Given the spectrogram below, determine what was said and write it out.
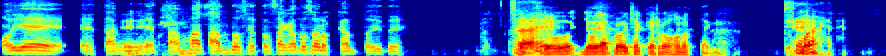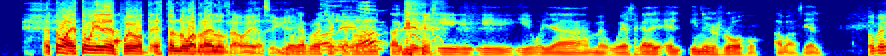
Oye, están, eh. están matándose, están sacándose los cantos, ¿viste? O sea, yo, yo, voy a aprovechar que Rojo no está aquí. Bueno, esto, esto viene después, esto lo va a traer otra vez, así que. Yo voy a aprovechar que Rojo está aquí y, y, voy, a, me, voy a sacar el, inner rojo a vaciar. Okay.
